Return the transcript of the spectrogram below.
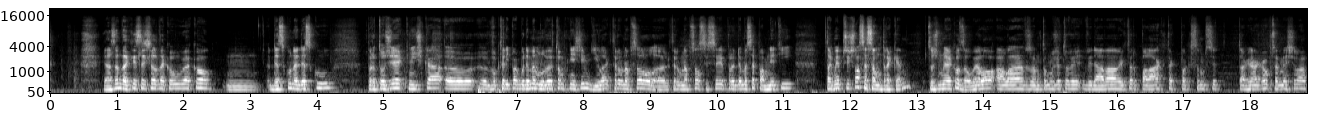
já jsem taky slyšel takovou jako mm, desku nedesku, protože knížka, eh, o který pak budeme mluvit v tom knižním díle, kterou napsal, eh, kterou napsal Sisi, projdeme se pamětí, tak mi přišla se soundtrackem, což mě jako zaujalo, ale vzhledem tomu, že to vy- vydává Viktor Palák, tak pak jsem si tak nějak jako přemýšlel,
